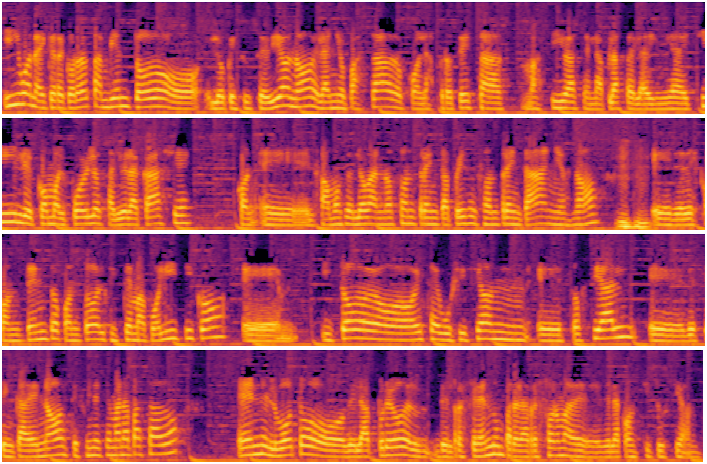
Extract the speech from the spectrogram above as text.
y bueno, hay que recordar también todo lo que sucedió, ¿no? El año pasado con las protestas masivas en la Plaza de la Dignidad de Chile, cómo el pueblo salió a la calle con eh, el famoso eslogan no son 30 pesos, son 30 años, ¿no? eh, de descontento con todo el sistema político eh, y toda esa ebullición eh, social eh, desencadenó este fin de semana pasado en el voto del apruebo del, del referéndum para la reforma de, de la Constitución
